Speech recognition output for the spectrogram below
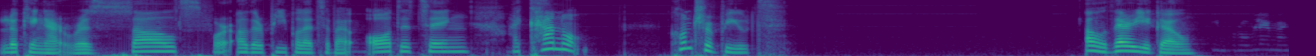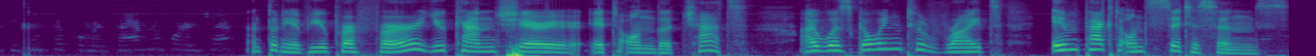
looking at results. For other people, it's about auditing. I cannot contribute. Oh, there you go. Antonio, if you prefer, you can share it on the chat. I was going to write impact on citizens.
